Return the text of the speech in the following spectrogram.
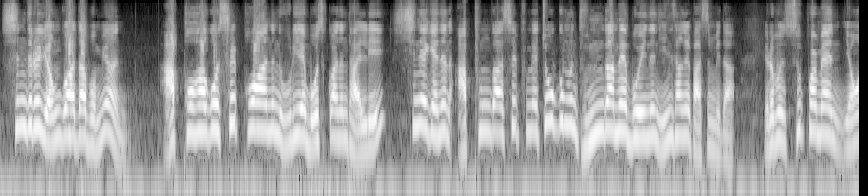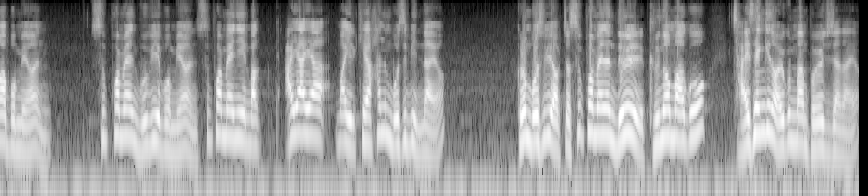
신들을 연구하다 보면 아파하고 슬퍼하는 우리의 모습과는 달리 신에게는 아픔과 슬픔에 조금은 둔감해 보이는 인상을 받습니다. 여러분 슈퍼맨 영화 보면 슈퍼맨 무비에 보면 슈퍼맨이 막 아야야 막 이렇게 하는 모습이 있나요? 그런 모습이 없죠. 슈퍼맨은 늘 근엄하고 잘생긴 얼굴만 보여주잖아요.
